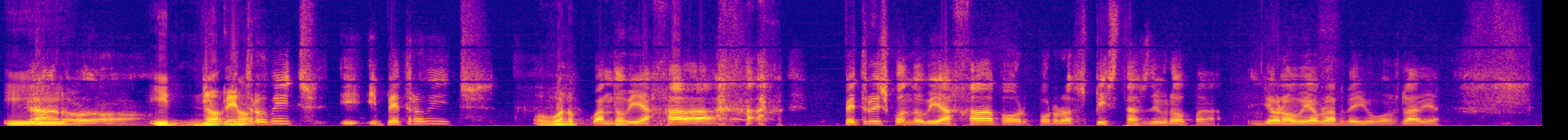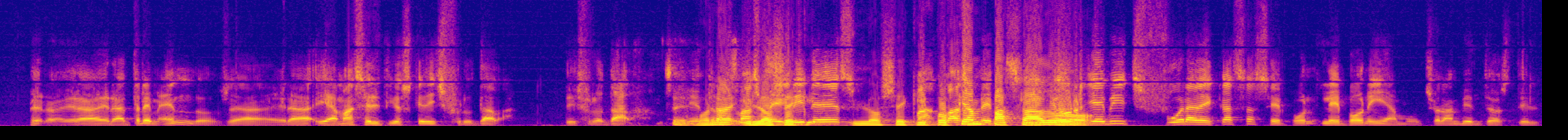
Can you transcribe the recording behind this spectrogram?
Y, claro. y no- no- Petrovic, y, y Petrovic, o bueno, cuando viajaba, Petrovic cuando viajaba por, por las pistas de Europa, yo no voy a hablar de Yugoslavia, pero era, era tremendo, o sea, era, y además el tío es que disfrutaba, disfrutaba. Sí. Bueno, y los equi- equipos más que han pasado- Georgievich fuera de casa se pon- le ponía mucho el ambiente hostil.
